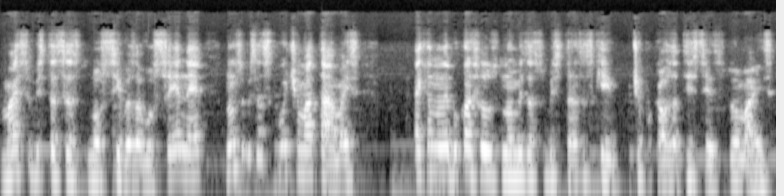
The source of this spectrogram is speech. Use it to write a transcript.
mais substâncias nocivas a você, né? Não substâncias que vão te matar, mas é que eu não lembro quais são os nomes das substâncias que, tipo, causam tristeza e tudo mais.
